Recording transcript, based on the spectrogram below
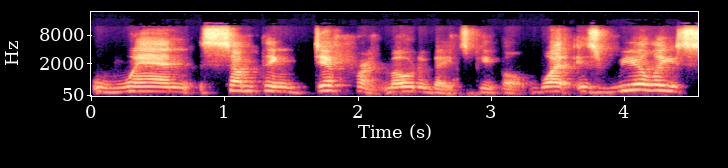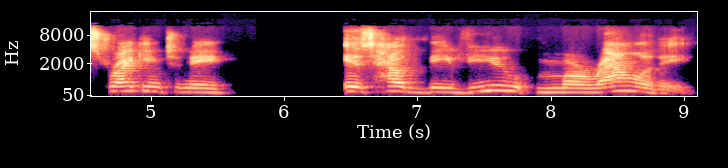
when something different motivates people. What is really striking to me is how the view morality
